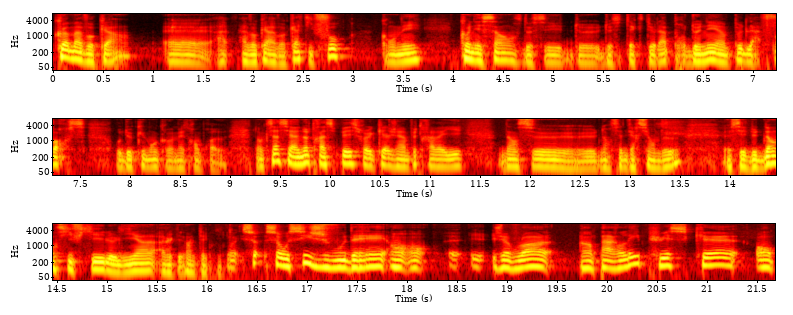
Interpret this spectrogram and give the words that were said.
comme avocat, avocat, avocate, il faut qu'on ait connaissance de ces, de, de ces textes-là pour donner un peu de la force aux documents qu'on va mettre en preuve. Donc ça, c'est un autre aspect sur lequel j'ai un peu travaillé dans, ce, dans cette version 2, euh, c'est de densifier le lien avec les normes techniques. Oui, ça, aussi, je voudrais, euh, je vais vouloir en parler puisque on,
